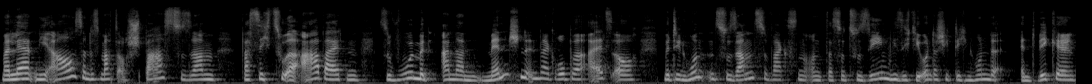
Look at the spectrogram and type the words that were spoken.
man lernt nie aus und es macht auch Spaß zusammen, was sich zu erarbeiten, sowohl mit anderen Menschen in der Gruppe als auch mit den Hunden zusammenzuwachsen und das so zu sehen, wie sich die unterschiedlichen Hunde entwickeln.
